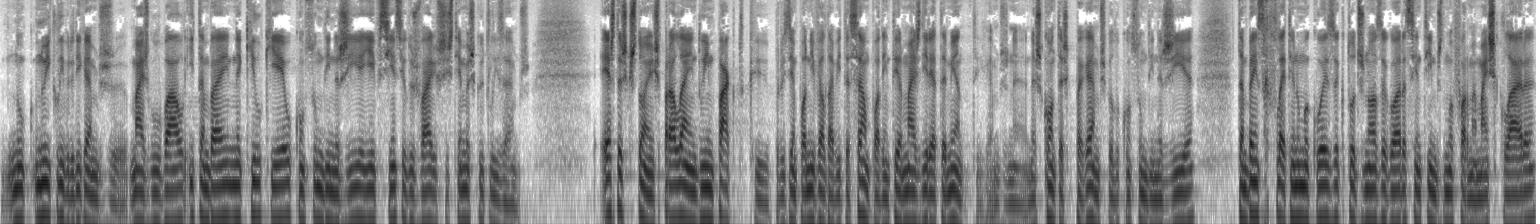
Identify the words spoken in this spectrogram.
no, equilíbrio, digamos, mais global e também naquilo que é o consumo de energia e a eficiência dos vários sistemas que utilizamos. Estas questões, para além do impacto que, por exemplo, ao nível da habitação podem ter mais diretamente, digamos, na, nas contas que pagamos pelo consumo de energia, também se refletem numa coisa que todos nós agora sentimos de uma forma mais clara,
